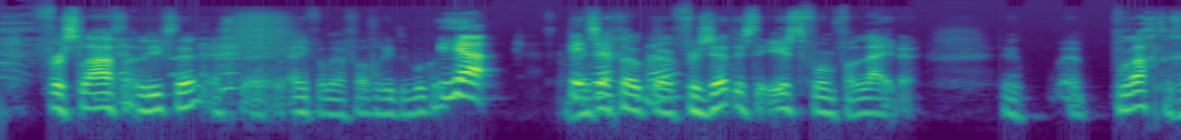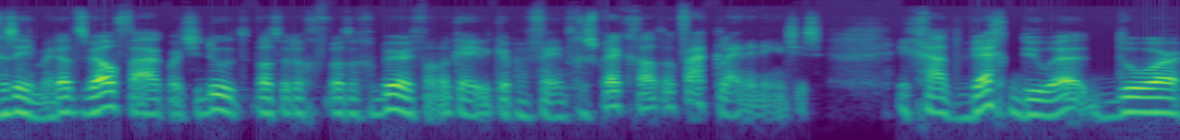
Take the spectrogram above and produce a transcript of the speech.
Verslaafd Ja. aan liefde. Echt eh, een van mijn favoriete boeken. Ja, Hij zegt ook, verzet is de eerste vorm van lijden. Een, prachtige zin, maar dat is wel vaak wat je doet. Wat, er, wat er gebeurt van, oké, ik heb een vervelend gesprek gehad. Ook vaak kleine dingetjes. Ik ga het wegduwen door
